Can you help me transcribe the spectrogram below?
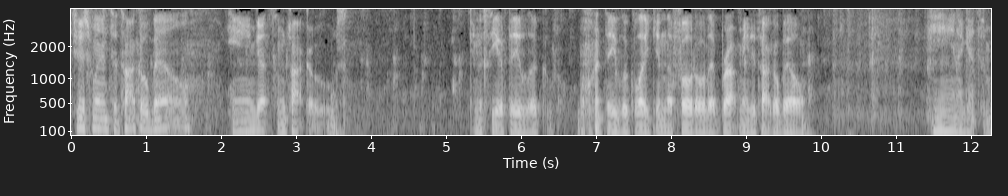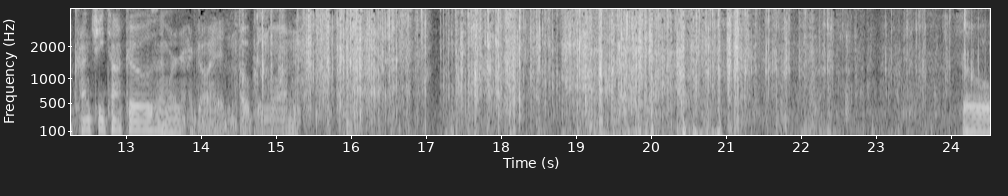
Just went to Taco Bell and got some tacos. Gonna see if they look what they look like in the photo that brought me to Taco Bell. And I got some crunchy tacos, and we're gonna go ahead and open one. So,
